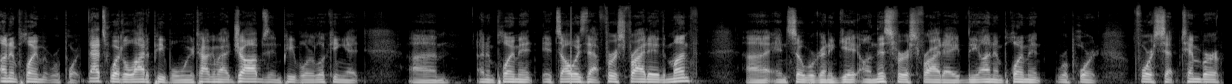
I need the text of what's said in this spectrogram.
unemployment report. That's what a lot of people, when we're talking about jobs and people are looking at um, unemployment, it's always that first Friday of the month. Uh, and so we're going to get on this first Friday the unemployment report for September.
